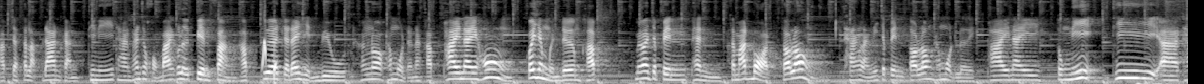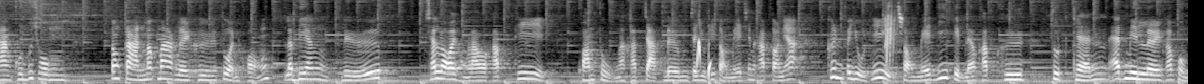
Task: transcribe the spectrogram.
ครับจะสลับด้านกัน ทีนี้ทางท่านเจ้าของบ้านก็เลยเปลี่ยนฝั่งครับ เพื่อจะได้เห็นวิวข้างนอกทั้งหมดนะครับ ภายในห้องก็ยังเหมือนเดิมครับ ไม่ว่าจะเป็นแผ่นสมาร์ทบอร์ดซอล่อง ทางหลังนี้จะเป็นซอล่องทั้งหมดเลย ภายในตรงนี้ที่ทางคุณผู้ชมต้องการมาก ๆ เลยคือส่วนของระเบียงหรือชั้นลอยของเราครับที่ความสูงนะครับจากเดิมจะอยู่ที่ 2 เมตรใช่ไหมครับ ตอนนี้ขึ้นไปอยู่ที่ 2 เมตร 20 แล้วครับ คือสุดแขนแอดมินเลยครับผม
